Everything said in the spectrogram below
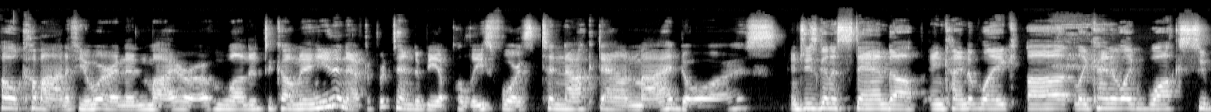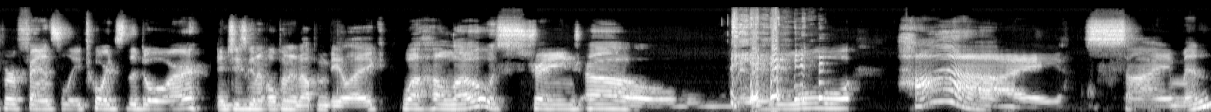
Oh, come on. If you were an admirer who wanted to come in, you didn't have to pretend to be a police force to knock down my doors. And she's gonna stand up and kind of like, uh, like kind of like walk super fancily towards the door. And she's gonna open it up and be like, well, hello, strange. Oh. Hi, Simon.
